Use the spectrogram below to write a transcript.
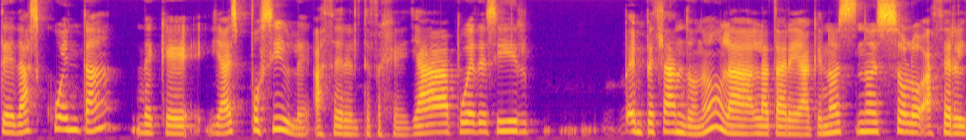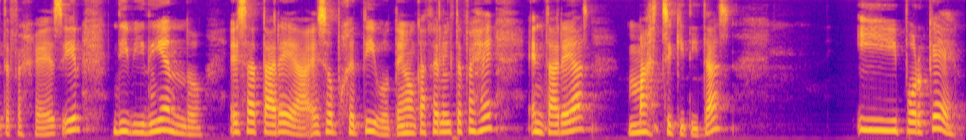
te das cuenta de que ya es posible hacer el TFG, ya puedes ir empezando ¿no? la, tarea, que no es, no es solo hacer el TFG, es ir dividiendo esa tarea, ese objetivo, tengo que hacer el TFG, en tareas más chiquititas. ¿Y por qué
